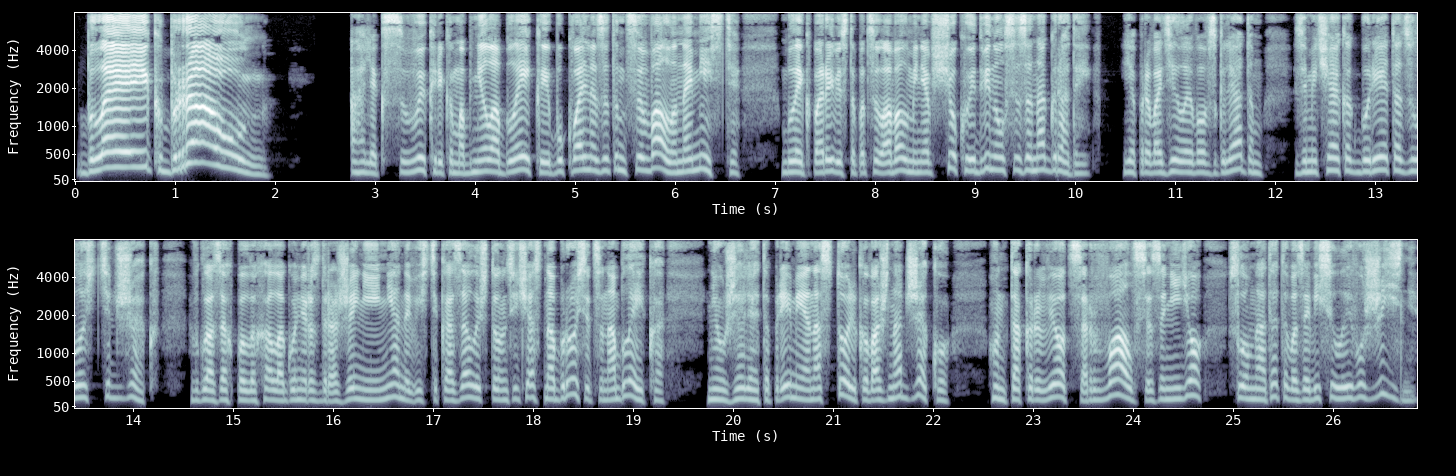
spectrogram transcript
Блейк Браун!» Алекс с выкриком обняла Блейка и буквально затанцевала на месте — Блейк порывисто поцеловал меня в щеку и двинулся за наградой. Я проводила его взглядом, замечая, как буреет от злости Джек. В глазах полыхал огонь раздражения и ненависти. Казалось, что он сейчас набросится на Блейка. Неужели эта премия настолько важна Джеку? Он так рвется, рвался за нее, словно от этого зависела его жизнь.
